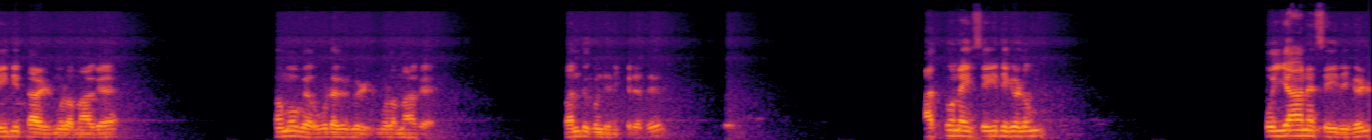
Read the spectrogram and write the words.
செய்தித்தாள் மூலமாக சமூக ஊடகங்கள் மூலமாக வந்து கொண்டிருக்கிறது. அத்துணை செய்திகளும் பொய்யான செய்திகள்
